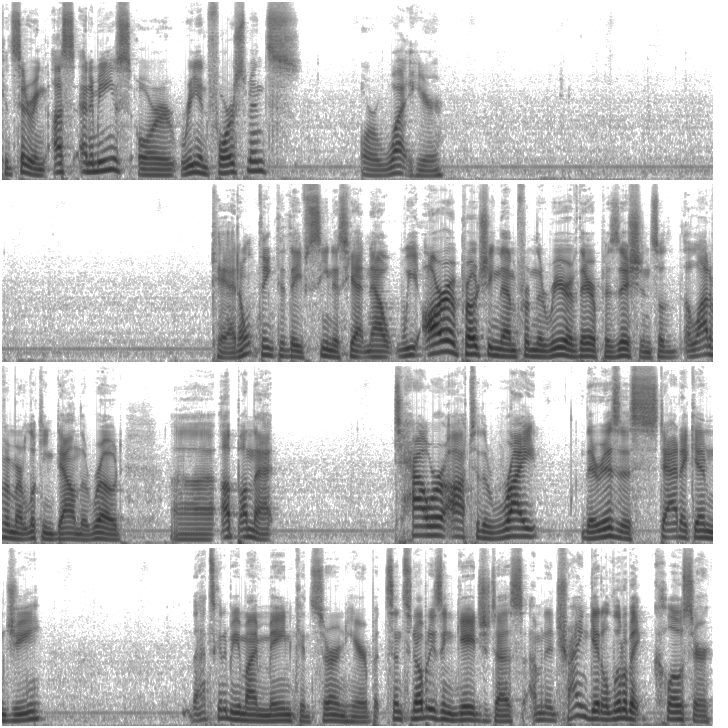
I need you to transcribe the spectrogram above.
considering us enemies or reinforcements or what here? Okay, I don't think that they've seen us yet. Now, we are approaching them from the rear of their position, so a lot of them are looking down the road. Uh, up on that tower off to the right, there is a static MG. That's going to be my main concern here. But since nobody's engaged us, I'm going to try and get a little bit closer.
